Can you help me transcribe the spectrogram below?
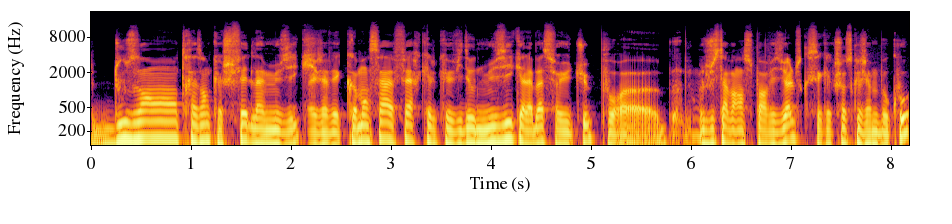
12 ans, 13 ans que je fais de la musique. J'avais commencé à faire quelques vidéos de musique à la base sur YouTube pour euh, juste avoir un support visuel parce que c'est quelque chose que j'aime beaucoup.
